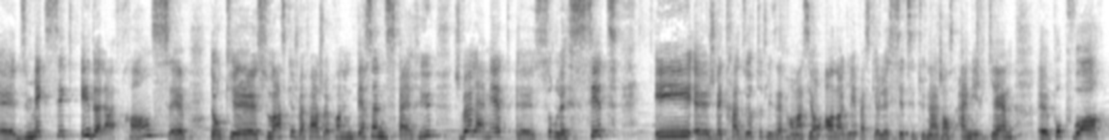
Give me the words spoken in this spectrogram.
euh, du Mexique et de la France. Euh, donc souvent ce que je vais faire je vais prendre une personne disparue, je vais la mettre sur le site et je vais traduire toutes les informations en anglais parce que le site c'est une agence américaine pour pouvoir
